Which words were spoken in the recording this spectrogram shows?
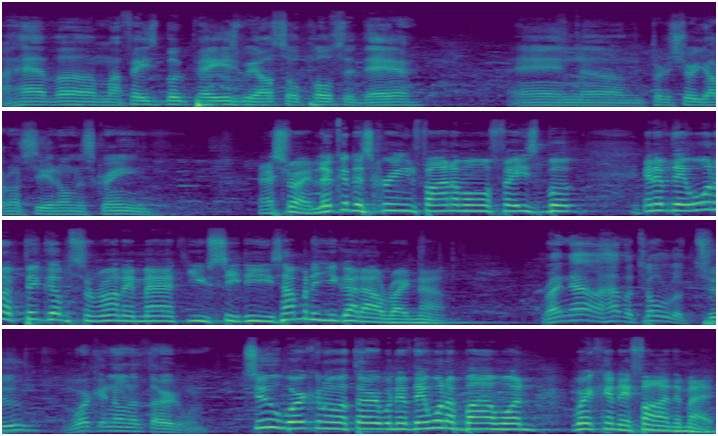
I have uh, my Facebook page. We also post it there. And um, pretty sure y'all gonna see it on the screen. That's right. Look at the screen, find them on Facebook. And if they want to pick up some Ronnie Matthew CDs, how many you got out right now? Right now, I have a total of two, working on a third one. Two working on a third one. If they want to buy one, where can they find them at?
